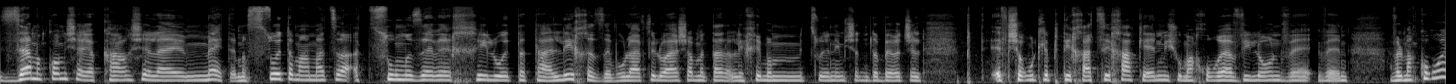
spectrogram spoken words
זה המקום שהיקר שלהם מת, הם עשו את המאמץ העצום הזה והכילו את התהליך הזה, ואולי אפילו היה שם את התהליכים המצוינים שאת מדברת של אפשרות לפתיחת שיחה, כי אין מישהו מאחורי הווילון ואין, אבל מה קורה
